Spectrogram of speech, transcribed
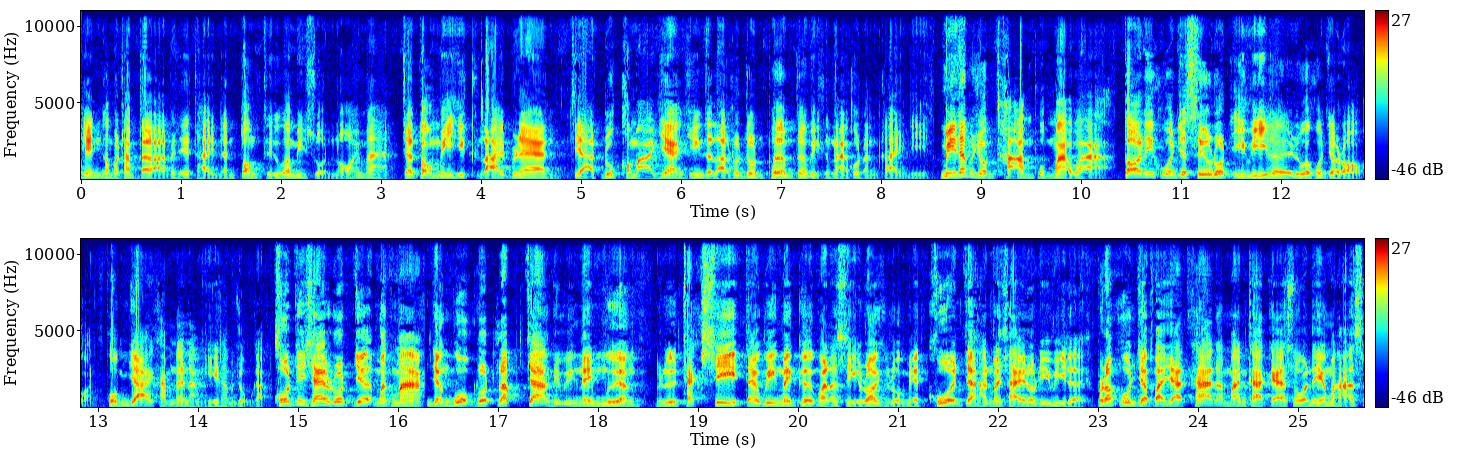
เห็นเข้ามาทำตลาดประเทศไทยนั้นต้องถือว่ามีส่วนน้อยมาก จะต้องมีอีกหลายแบรนด์ ที่อาจรุกเข้ามาแย่งชิงตลาดรถยนต์เพิ่มเติมอีกในอนาคตอันใกล้นี้ มีท่านผู้ชมถามผมมาว่า ตอนนี้ควรจะซื้อรถ EV เลยหรือว่าควรจะรอก่อน ผมอยากให้คำแนะนำอย่างนี้ท่านผู้ชมครับ คนที่ใช้รถเยอะมากๆ อย่างพวกรถรับจ้างที่วิ่งในเมือง หรือแท็กซี่ แต่วิ่งไม่เกินวันละ 400 กิโลเมตรควรจะหันมาใช้รถ EV เลย เพราะคุณจะประหยัดค่าน้ำมันค่าแก๊สโซนได้อย่างมหาศ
